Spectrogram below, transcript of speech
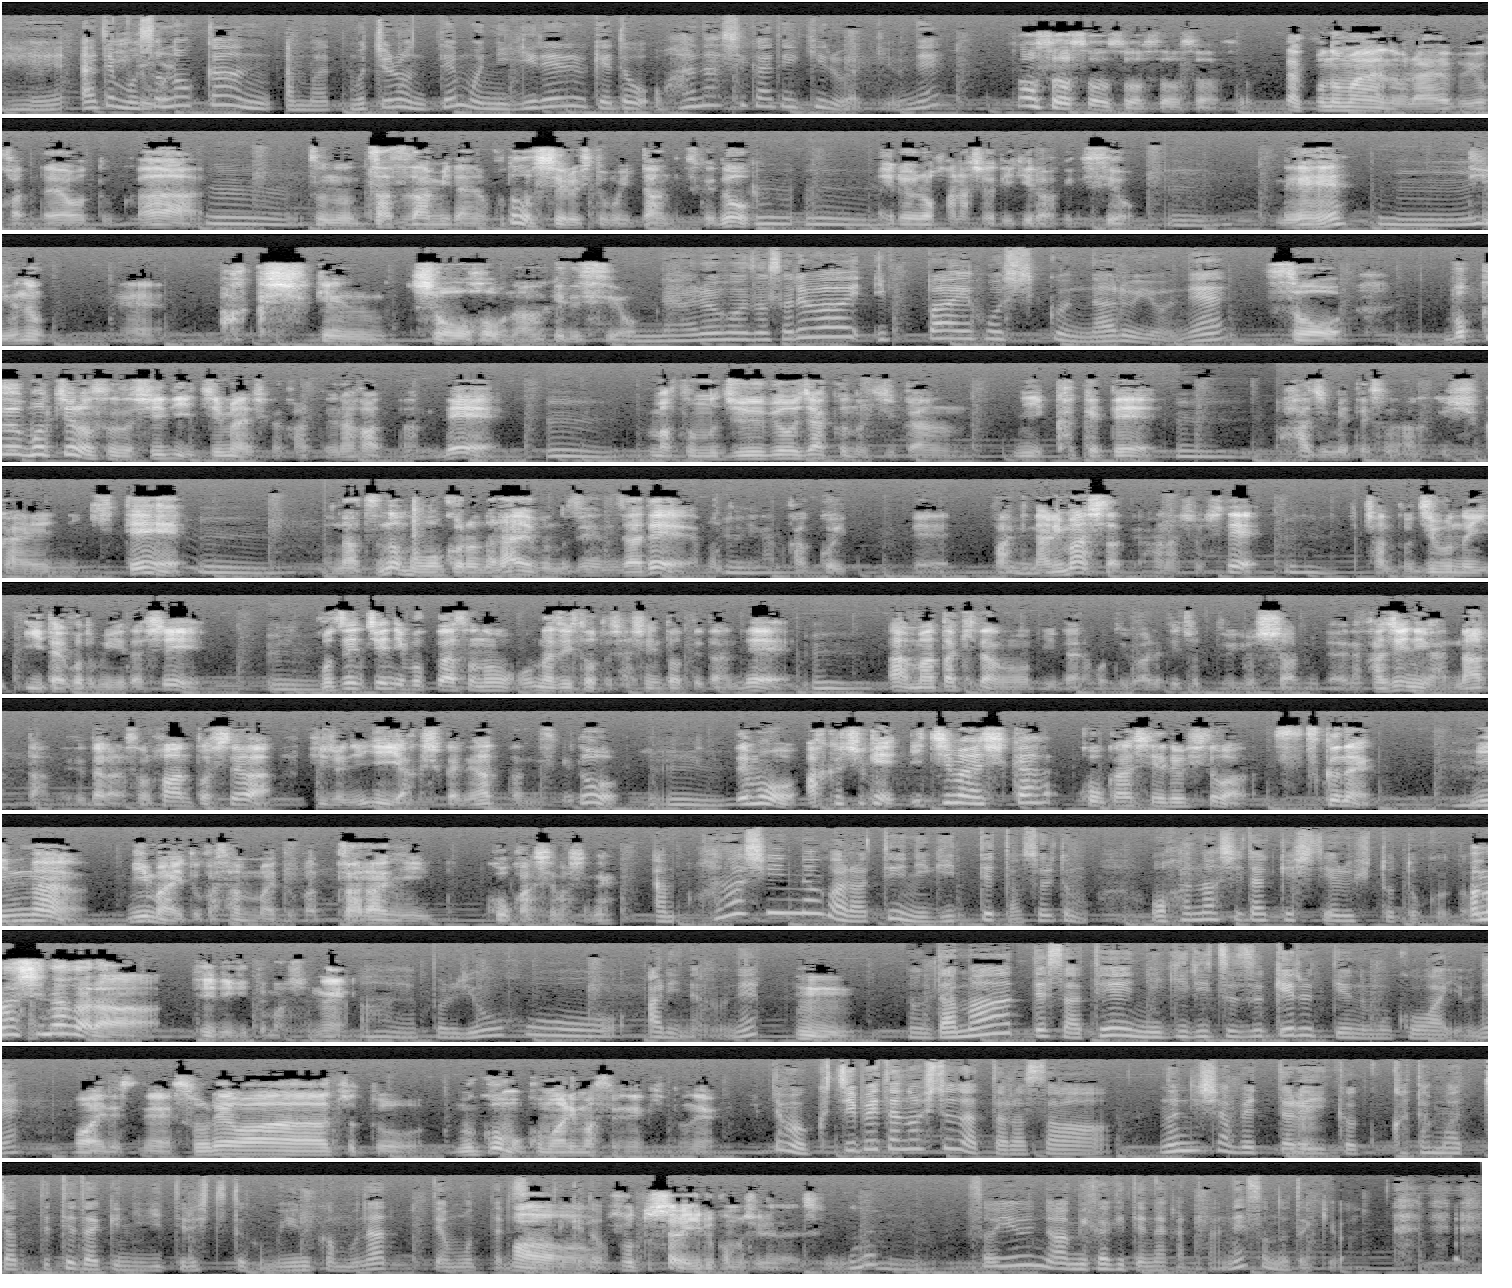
えあでもその間あ、まあ、もちろん手も握れるけどお話ができるわけよねそうそうそうそうそうそう。この前のライブ良かったよとか、うんその雑談みたいなことをしてる人もいたんですけどう、んうんいろいろ話ができるわけですよ。うんね？うんっていうのがね、握手券商法なわけですよ。なるほどそれはいっぱい欲しくなるよねそう。僕もちろんその CD1 枚しか買ってなかったんで、うん。まあその10秒弱の時間にかけて、うん。初めてその握手会に来て、うん。夏のももクロのライブの前座で、本当にかっこいいって、ファンになりましたって話をして、うん。ちゃんと自分の言いたいことも言えたし、うん。午前中に僕はその同じ人と写真撮ってたんで、うん。あ、また来たの？みたいなこと言われて、ちょっとよっしゃ、みたいな感じにはなったんですよ。だからそのファンとしては非常にいい握手会になったんですけど、うん。でも握手券1枚しか交換している人は少ない。みんな2枚とか3枚とかザラに交換してましたね。あ話しながら手握ってたそれともお話だけしてる人とかが話しながら手握ってましたね。あやっぱり両方ありなのねうん。黙ってさ手握り続けるっていうのも怖いよね怖いですね。それはちょっと向こうも困りますよね、きっとね。でも口下手の人だったらさ何喋ったらいいか固まっちゃって手だけ握ってる人とかもいるかもなって思ったりするんだけどああ、ひょっとしたらいるかもしれないですけどね。うん、そういうのは見かけてなかったねその時は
